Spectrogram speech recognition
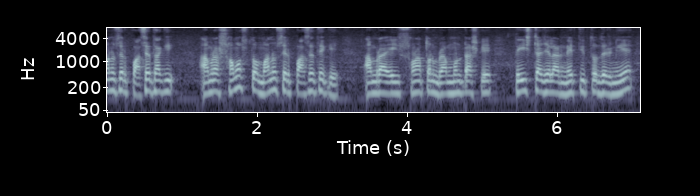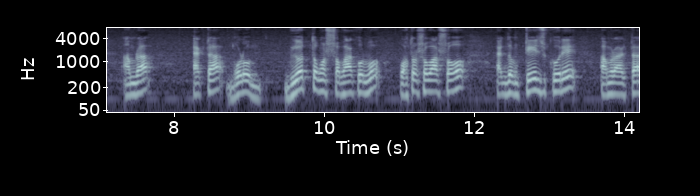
মানুষের পাশে থাকি। আমরা সমস্ত মানুষের পাশে থেকে আমরা এই সনাতন ব্রাহ্মণ ট্রাস্টকে তেইশটা জেলার নেতৃত্বদের নিয়ে আমরা একটা বড় বৃহত্তম সভা করব। পথসভা সহ একদম টেজ করে আমরা একটা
